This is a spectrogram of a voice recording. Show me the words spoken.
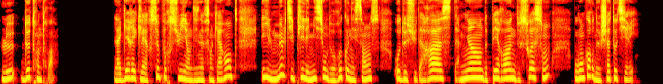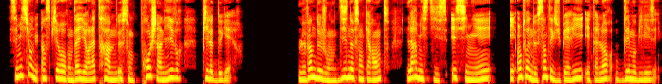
le 233. La guerre éclair se poursuit en 1940 et il multiplie les missions de reconnaissance au-dessus d'Arras, d'Amiens, de Péronne, de Soissons ou encore de Château-Thierry. Ces missions lui inspireront d'ailleurs la trame de son prochain livre, Pilote de guerre. Le 22 juin 1940, l'armistice est signé et Antoine de Saint-Exupéry est alors démobilisé.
